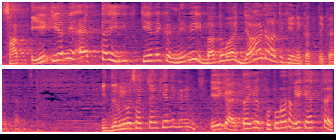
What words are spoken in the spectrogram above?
සත් ඒ කියන්නේ ඇත්තයි කියන එක නෙවෙයි භගවා ඥානාති කියන එකත් එකයි හිතන්නේ. ඉදමේව සත්‍යම් කියන එක නෙවෙයි. ඒක ඇත්තයි කියලා කොටු වුණා නම් ඒක ඇත්තයි.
